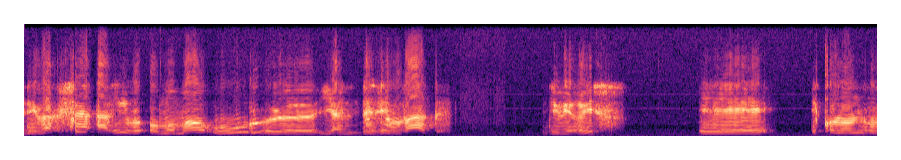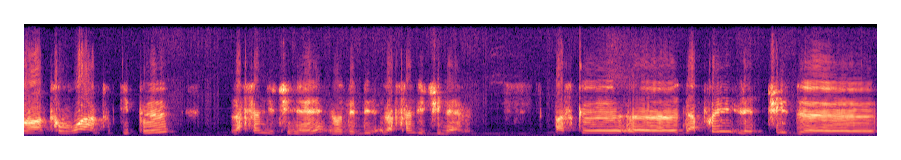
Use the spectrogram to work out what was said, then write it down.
les vaccins arrivent au moment où euh, il y a une deuxième vague du virus et et qu'on entrevoit un tout petit peu la fin du tunnel, le début, la fin du tunnel. Parce que euh, d'après l'étude de,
